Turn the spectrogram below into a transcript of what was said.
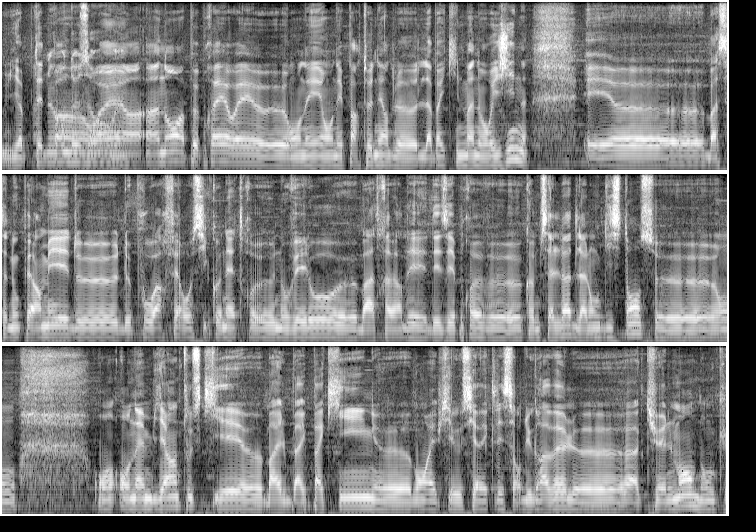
il y a peut-être pas un, an à peu près. Ouais, euh, on est on est partenaire de, la Biking Man Origine et euh, bah, ça nous permet de, pouvoir faire aussi connaître euh, nos vélos bah, à travers des, des épreuves comme celle-là de la longue distance. On, on, aime bien tout ce qui est euh, bah, le bikepacking, euh, bon, et puis aussi avec l'essor du gravel euh, actuellement. Donc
